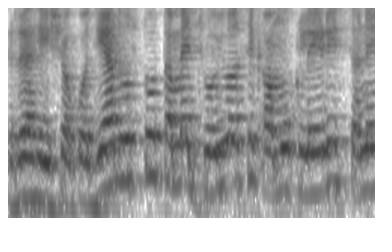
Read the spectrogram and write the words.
રહી શકો. જ્યાં દોસ્તો, તમે જોયું હશે કે અમુક લેડીઝ અને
